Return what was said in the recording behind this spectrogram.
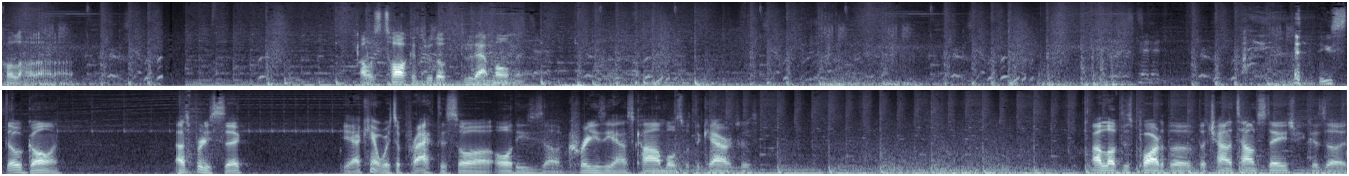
Hold on, hold on, hold on. I was talking through the through that moment. He's still going. That's pretty sick. Yeah, I can't wait to practice all, all these uh, crazy ass combos with the characters. I love this part of the, the Chinatown stage because uh,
